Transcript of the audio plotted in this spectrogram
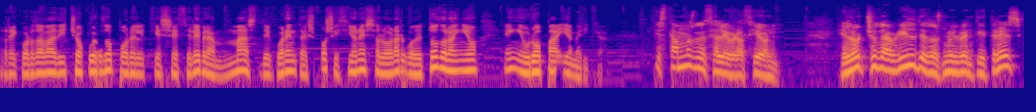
recordaba dicho acuerdo por el que se celebran más de 40 exposiciones a lo largo de todo el año en Europa y América. Estamos de celebración. El 8 de abril de 2023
